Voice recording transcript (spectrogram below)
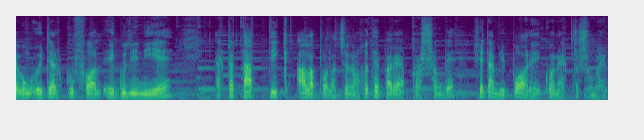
এবং ওইটার কুফল এগুলি নিয়ে একটা তাত্ত্বিক আলাপ আলোচনা হতে পারে আপনার সঙ্গে, সেটা আমি পরে কোনো একটা সময়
